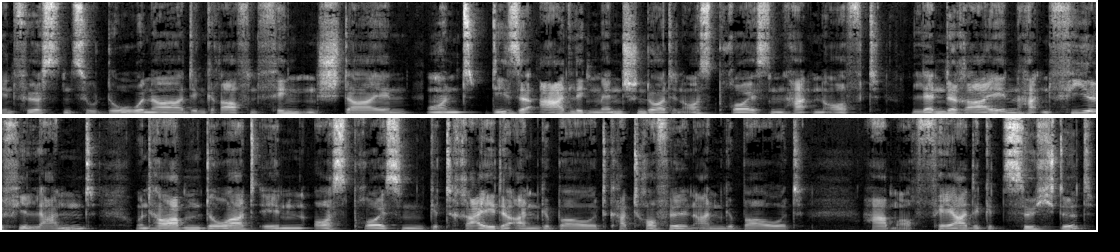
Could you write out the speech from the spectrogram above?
den Fürsten zu Dona, den Grafen Finkenstein. Und diese adligen Menschen dort in Ostpreußen hatten oft Ländereien, hatten viel, viel Land und haben dort in Ostpreußen Getreide angebaut, Kartoffeln angebaut, haben auch Pferde gezüchtet.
